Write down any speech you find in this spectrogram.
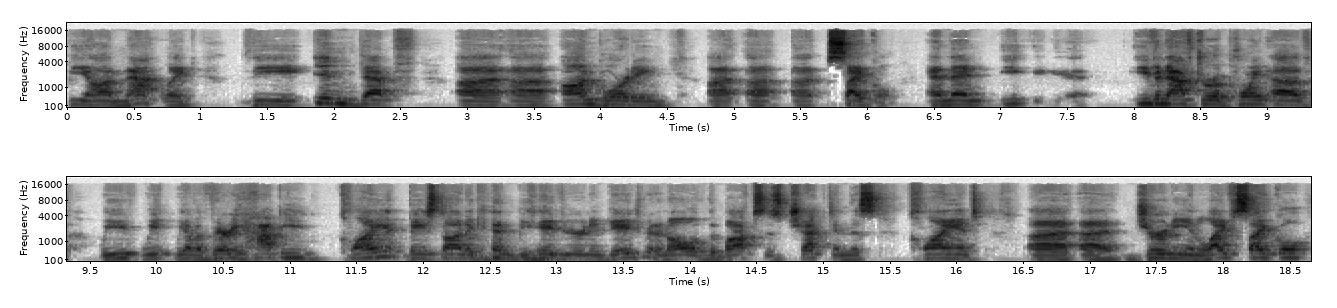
beyond that, like the in-depth uh, uh, onboarding uh, uh, uh cycle, and then e- even after a point of we, we we have a very happy client based on again behavior and engagement and all of the boxes checked in this client uh, uh, journey and life cycle,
